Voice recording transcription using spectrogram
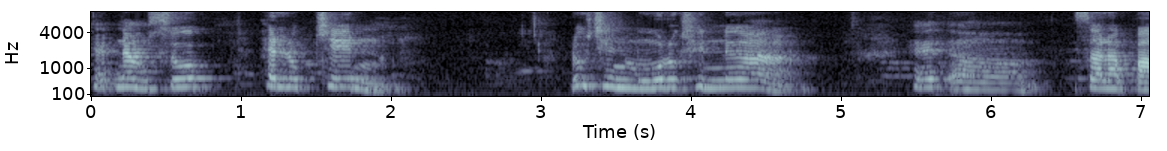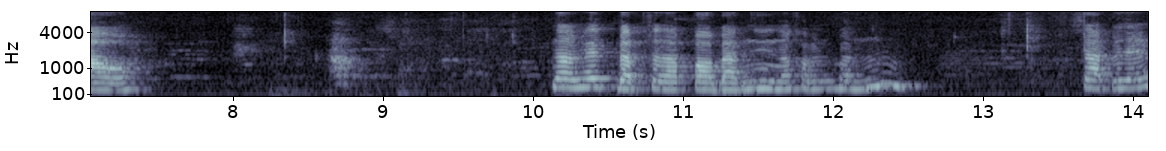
เฮ็ดน้ำซุปเฮ็ดลูกชิ้น ลูกชิ้นหมู ลูกชิ้นเนื้อเฮ็ดเอ่อซาลาเปา น้ำเฮ็ดแบบสลับปอแบบนี้นะคะมันเป็นจับไปเลย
